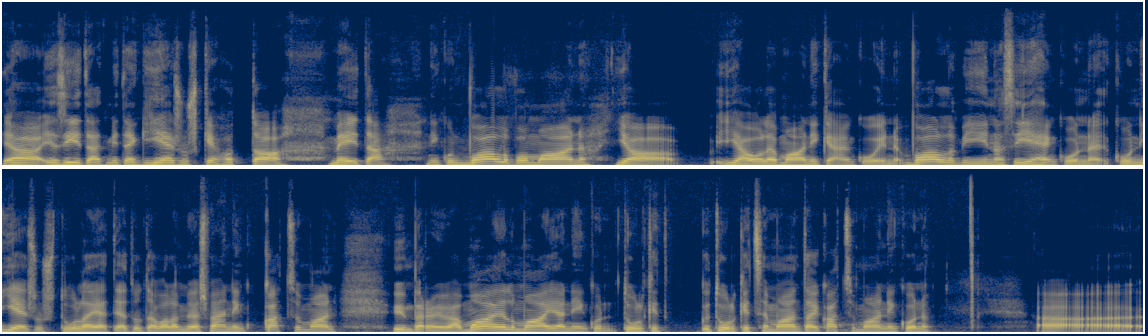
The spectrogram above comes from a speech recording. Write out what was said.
ja, ja siitä, että miten Jeesus kehottaa meitä niin kuin valvomaan ja ja olemaan ikään kuin valmiina siihen, kun, kun Jeesus tulee ja tietyllä tavalla myös vähän niin kuin katsomaan ympäröivää maailmaa ja niin kuin tulkit, tulkitsemaan tai katsomaan niin kuin, ää,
